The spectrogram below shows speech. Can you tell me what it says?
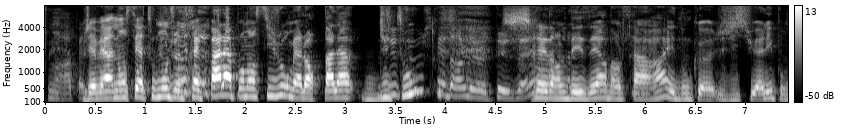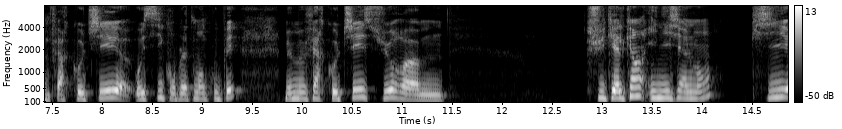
Je me rappelle. J'avais annoncé à tout le monde, je ne serais pas là pendant six jours, mais alors pas là du, du tout. Je serais dans le désert. Je serais dans le désert, dans le Sahara, et donc j'y suis allée pour me faire coacher, aussi complètement coupée, mais me faire coacher sur je suis quelqu'un initialement qui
